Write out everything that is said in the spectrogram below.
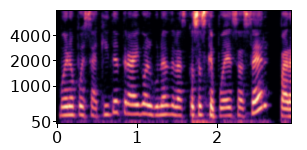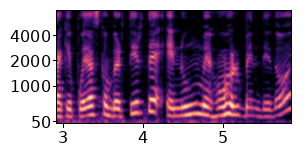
Bueno, pues aquí te traigo algunas de las cosas que puedes hacer para que puedas convertirte en un mejor vendedor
